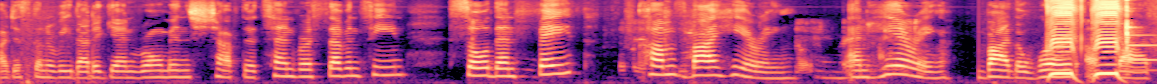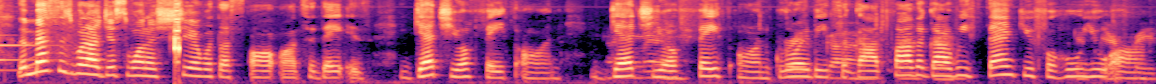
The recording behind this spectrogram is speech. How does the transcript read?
I'm just going to read that again. Romans chapter 10, verse 17. So then faith comes by hearing, and hearing by the word of God. The message, what I just want to share with us all on today is get your faith on. Get Amen. your faith on. Glory Praise be to God. God. Praise Father God, God. we thank you for who Get you are.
